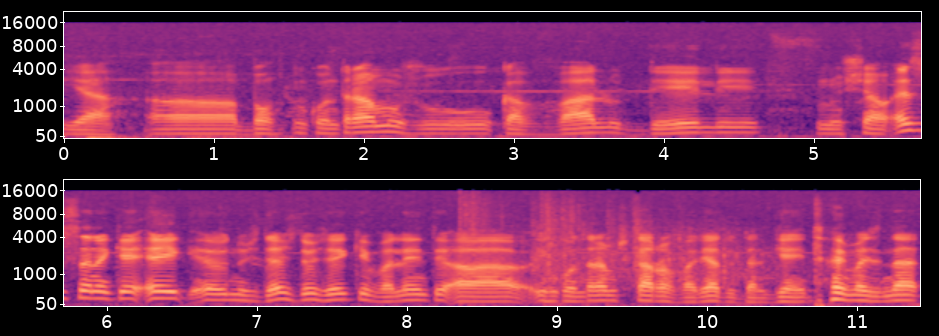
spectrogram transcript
yeah. Uh, bom, encontramos o cavalo dele no chão. Essa cena aqui é, é, nos 10 2 é equivalente a encontrarmos carro avariado de alguém. Tá imaginar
